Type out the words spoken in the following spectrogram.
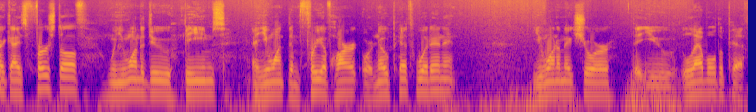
Right, guys, first off, when you want to do beams and you want them free of heart or no pith wood in it, you want to make sure that you level the pith.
